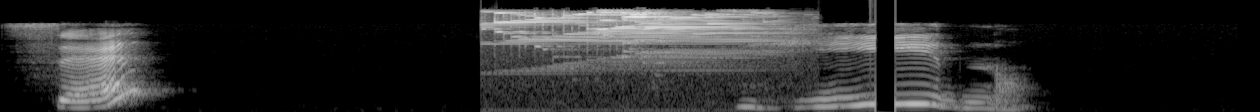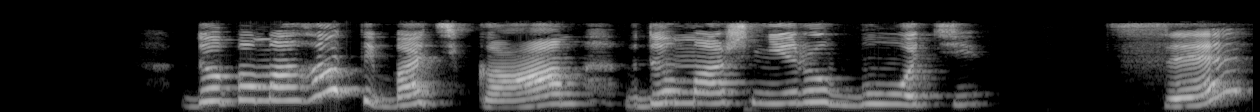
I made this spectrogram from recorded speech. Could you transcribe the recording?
Це гідно. Допомагати батькам в домашній роботі. Це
